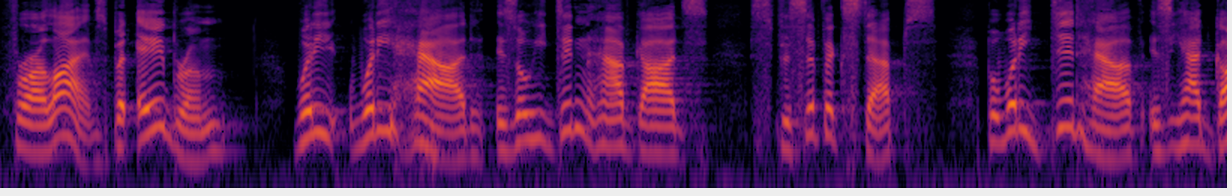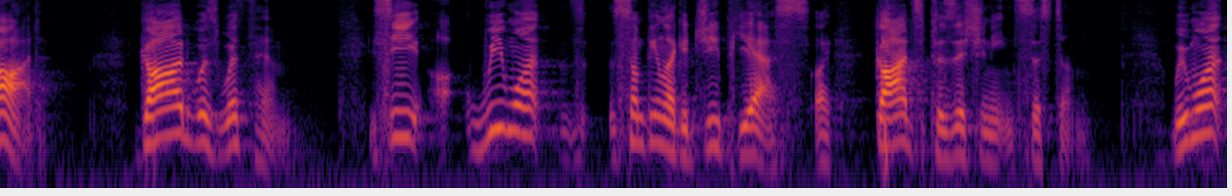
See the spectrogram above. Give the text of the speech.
for our lives. But Abram, what he, what he had is though he didn't have God's specific steps, but what he did have is he had God. God was with him. You see, uh, we want something like a GPS, like God's positioning system. We want,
